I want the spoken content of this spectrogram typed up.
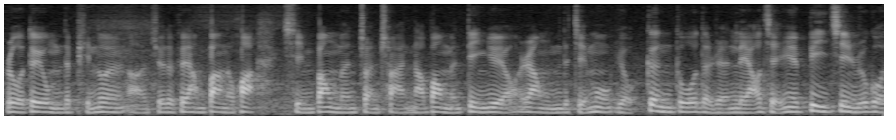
如果对于我们的评论啊觉得非常棒的话，请帮我们转传，然后帮我们订阅哦，让我们的节目有更多的人了解。因为毕竟，如果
